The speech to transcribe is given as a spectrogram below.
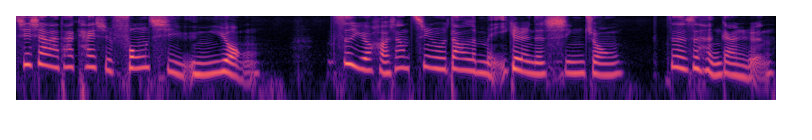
接下来，它开始风起云涌，自由好像进入到了每一个人的心中，真的是很感人。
